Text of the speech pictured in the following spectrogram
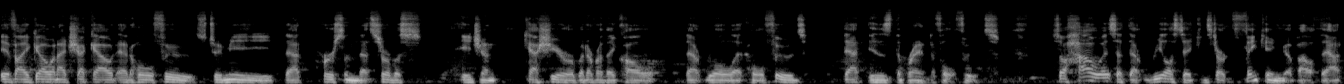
If I go and I check out at Whole Foods, to me, that person, that service agent, cashier, or whatever they call that role at Whole Foods, that is the brand of Whole Foods. So, how is it that real estate can start thinking about that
